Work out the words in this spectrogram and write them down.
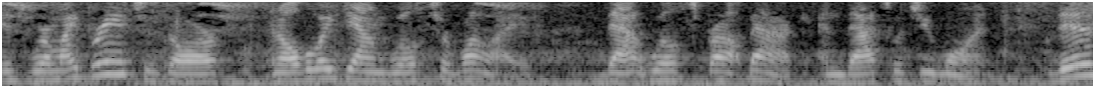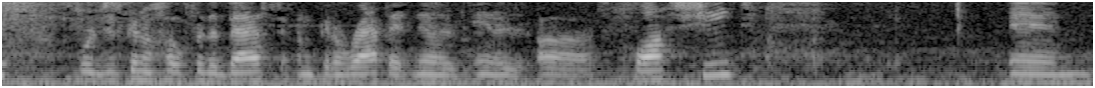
is where my branches are, and all the way down will survive. That will sprout back, and that's what you want. This, we're just gonna hope for the best. I'm gonna wrap it in a, in a uh, cloth sheet, and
